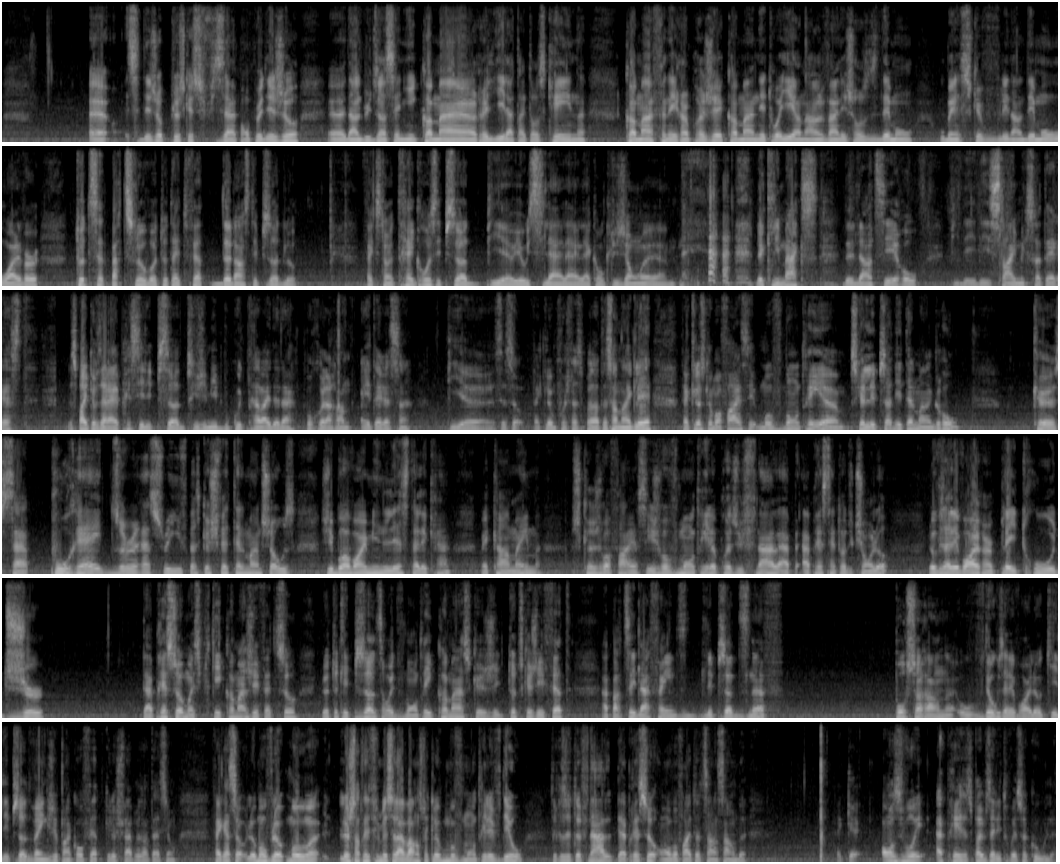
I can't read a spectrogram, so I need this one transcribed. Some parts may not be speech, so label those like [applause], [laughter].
euh, c'est déjà plus que suffisant. on peut déjà, euh, dans le but d'enseigner comment relier la title screen, comment finir un projet, comment nettoyer en enlevant les choses du démo, ou bien ce que vous voulez dans le démo, whatever. Toute cette partie-là va tout être faite dedans cet épisode-là. Fait que c'est un très gros épisode, puis euh, il y a aussi la, conclusion, euh, [laughs] le climax de l'anti-héros, puis des, slimes extraterrestres. J'espère que vous allez apprécier l'épisode, parce que j'ai mis beaucoup de travail dedans pour le rendre intéressant. Puis euh, c'est ça. Fait que là, il faut que je fasse une présentation en anglais. Fait que là, ce que je vais faire, c'est vous montrer... Euh, parce que l'épisode est tellement gros que ça pourrait être dur à suivre parce que je fais tellement de choses. J'ai beau avoir mis une liste à l'écran, mais quand même, ce que je vais faire, c'est je vais vous montrer le produit final après cette introduction-là. Là, vous allez voir un playthrough du jeu. D'après ça, moi expliquer comment j'ai fait ça. Là, tout l'épisode, ça va être vous montrer comment ce que j'ai, tout ce que j'ai fait à partir de la fin de l'épisode 19 pour se rendre aux vidéos que vous allez voir là, qui est l'épisode 20 que j'ai pas encore fait, que là je fais la présentation. Fait que ça, là, moi, là, je suis en train de filmer ça à l'avance, fait que là, vous vous montrer la vidéo, le résultat final, puis après ça, on va faire tout ça ensemble. Fait que, on se voit après, j'espère que vous allez trouver ça cool.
